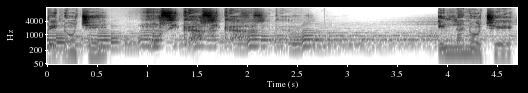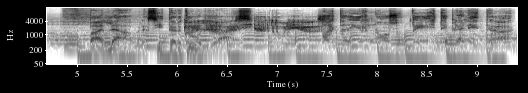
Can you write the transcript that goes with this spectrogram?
De noche, música. En la noche, palabras y tertulias. Hasta irnos de este planeta.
